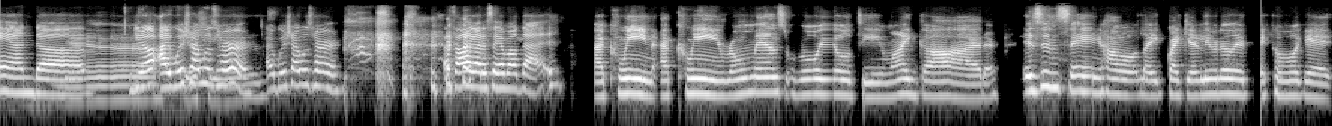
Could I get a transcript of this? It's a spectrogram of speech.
and uh, yeah. you know i wish yes, i was her is. i wish i was her that's all i gotta say about that a queen a queen romance royalty my god it's insane how like cualquier libro de como que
